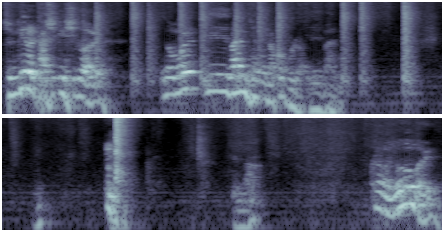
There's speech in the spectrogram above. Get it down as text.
전개를 다 시킨 식을 이 놈을 일반형이라고 불러 일반형 됐나? 그러면 요 놈을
